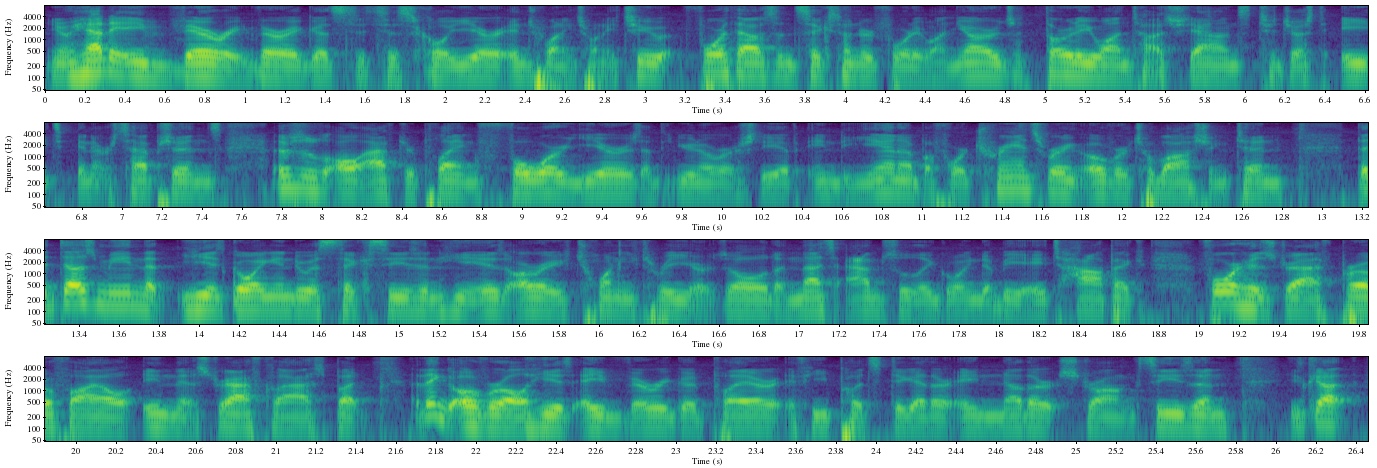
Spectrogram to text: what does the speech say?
You know, he had a very, very good statistical year in 2022 4,641 yards, 31 touchdowns to just eight interceptions. This was all after playing four years at the University of Indiana before transferring over to Washington. That does mean that he is going into his sixth season. He is already 23 years old, and that's absolutely going to be a topic for his draft profile in this draft class. But I think overall, he is a very good player if he puts together another strong season. He's got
